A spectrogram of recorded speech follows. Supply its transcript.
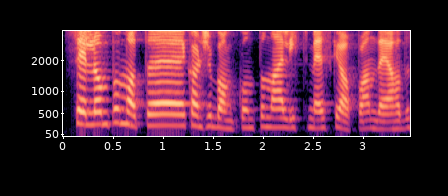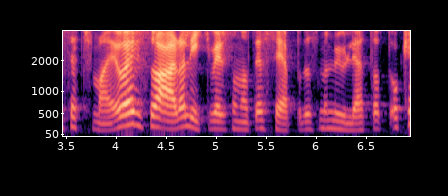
selv om på en måte kanskje bankkontoen er litt mer skrapa enn det jeg hadde sett for meg i år, så er det allikevel sånn at jeg ser på det som en mulighet at ok,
